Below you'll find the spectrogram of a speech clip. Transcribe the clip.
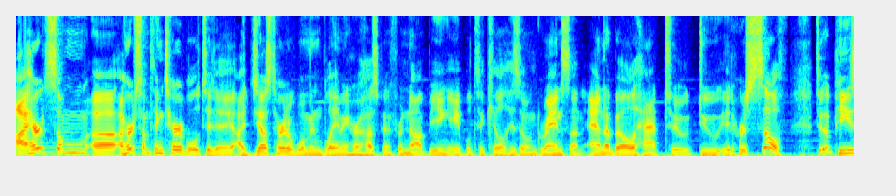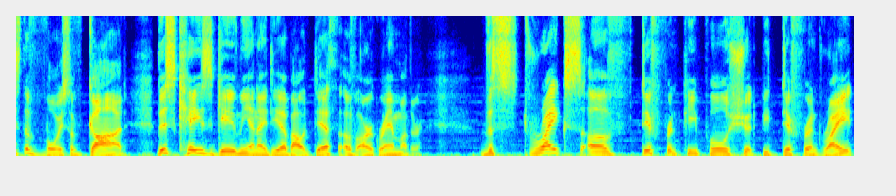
I heard some. Uh, I heard something terrible today. I just heard a woman blaming her husband for not being able to kill his own grandson. Annabelle had to do it herself to appease the voice of God. This case gave me an idea about death of our grandmother. The strikes of different people should be different, right?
